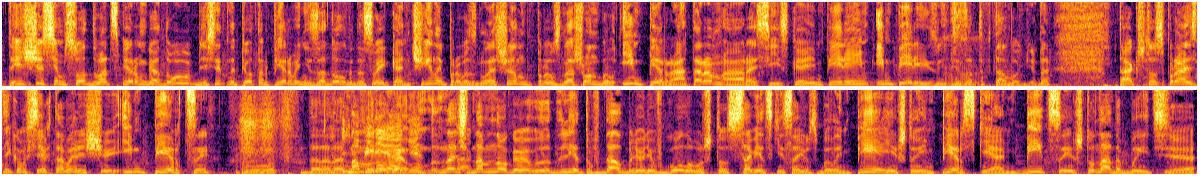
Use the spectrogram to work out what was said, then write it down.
в 1721 году действительно Петр I незадолго до своей кончины провозглашен, провозглашен был императором, а Российская империя им- империя, извините за тавтологию, да. Так что с праздником всех товарищей имперцы. Вот, да-да-да. Нам много, значит, нам много лет вдалбливали в голову, что Советский Союз был империей, что имперские амбиции, что надо быть, э,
